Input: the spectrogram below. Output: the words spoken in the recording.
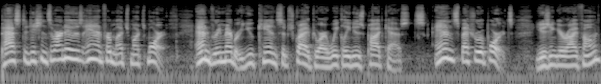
past editions of our news, and for much, much more. And remember, you can subscribe to our weekly news podcasts and special reports using your iPhone,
